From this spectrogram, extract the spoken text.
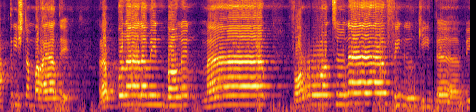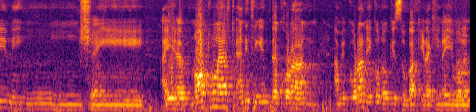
আটত্রিশ নম্বর আয়াতে রব্বুল আলামিন বলেন মা فرطنا في الكتاب من شيء I have not left anything in the Quran আমি কোরআনে কোনো কিছু বাকি রাখি নাই বলেন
